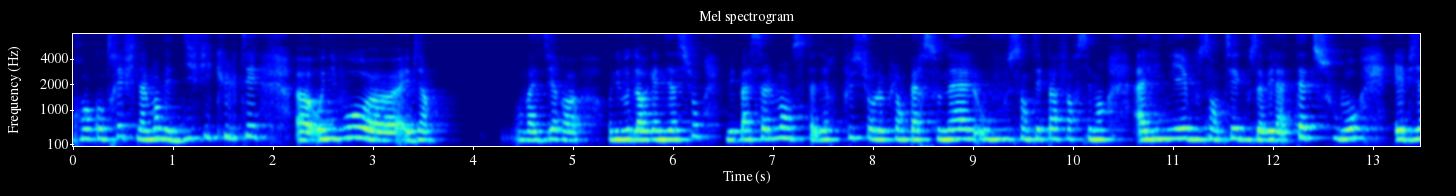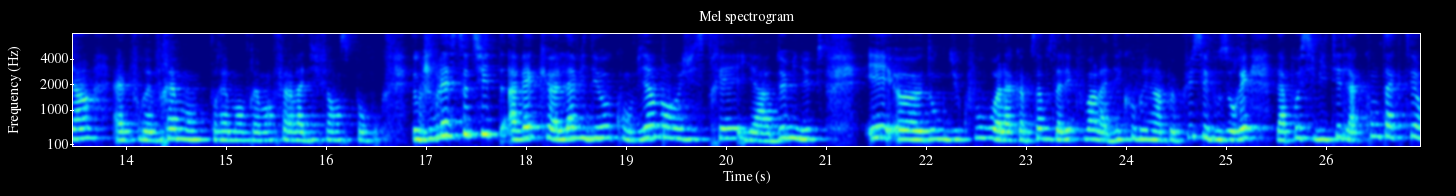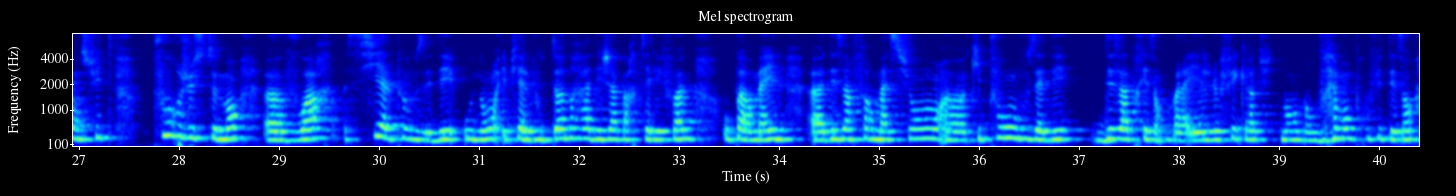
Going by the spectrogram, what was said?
rencontrez finalement des difficultés euh, au niveau, euh, eh bien, on va se dire euh, au niveau de l'organisation, mais pas seulement, c'est-à-dire plus sur le plan personnel où vous vous sentez pas forcément aligné, vous sentez que vous avez la tête sous l'eau, eh bien, elle pourrait vraiment, vraiment, vraiment faire la différence pour vous. Donc, je vous laisse tout de suite avec la vidéo qu'on vient d'enregistrer il y a deux minutes. Et donc, du coup, voilà, comme ça, vous allez pouvoir la découvrir un peu plus et vous aurez la possibilité de la contacter ensuite pour justement euh, voir si elle peut vous aider ou non. Et puis elle vous donnera déjà par téléphone ou par mail euh, des informations euh, qui pourront vous aider dès à présent. Voilà, et elle le fait gratuitement, donc vraiment profitez-en.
